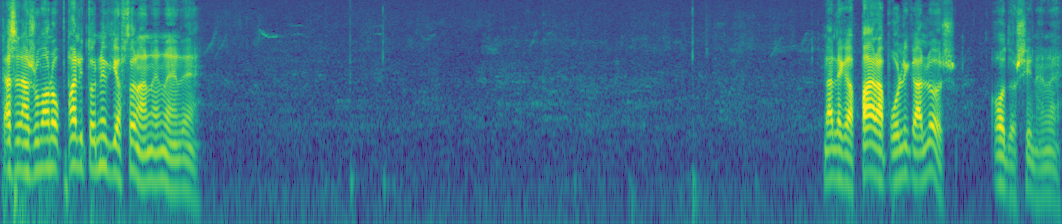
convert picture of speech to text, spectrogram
Κάτσε να ζουμάρω πάλι τον ίδιο αυτό να ναι, ναι, ναι. Να έλεγα πάρα πολύ καλός. Όντως είναι, ναι.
